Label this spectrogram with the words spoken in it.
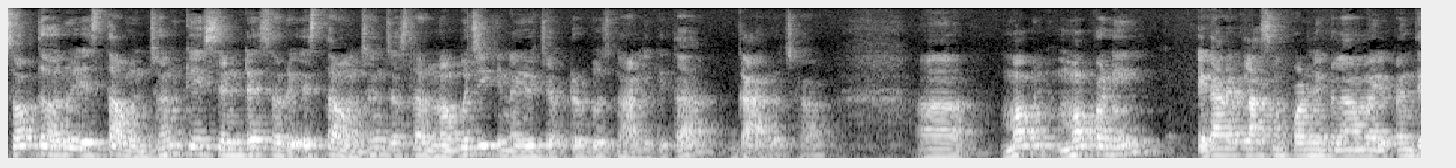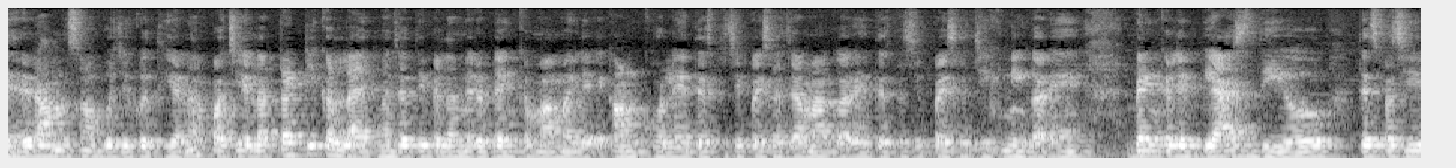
शब्दहरू यस्ता हुन्छन् केही सेन्टेन्सहरू यस्ता हुन्छन् जसलाई नबुझिकन यो च्याप्टर बुझ्न अलिकति गाह्रो छ। म म पनि एघार क्लासमा पढ्ने बेलामा मैले पनि धेरै राम्रोसँग बुझेको थिएन। पछि यसलाई प्र्याक्टिकल लाइफमा जति बेला मेरो ब्याङ्कमा मैले एकाउन्ट खोलेँ त्यसपछि पैसा जम्मा गरेँ त्यसपछि पैसा झिक्ने गरेँ ब्याङ्कले ब्याज दियो त्यसपछि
